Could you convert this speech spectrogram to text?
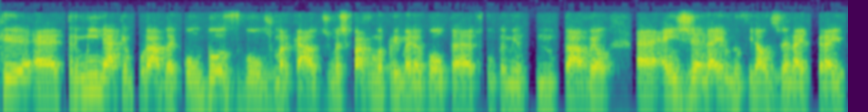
que uh, termina a temporada com 12 golos marcados, mas faz uma primeira volta absolutamente notável. Uh, em janeiro, no final de janeiro, creio,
